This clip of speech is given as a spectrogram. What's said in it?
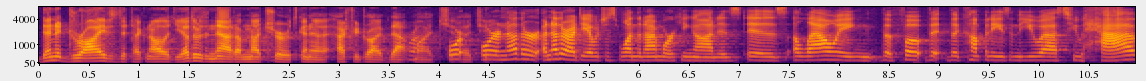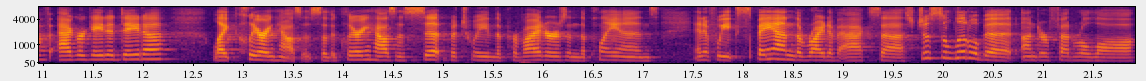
then it drives the technology. Other than that, I'm not sure it's going to actually drive that much. Or, uh, or another, another idea, which is one that I'm working on, is, is allowing the, fo- the, the companies in the U.S. who have aggregated data, like clearinghouses. So the clearinghouses sit between the providers and the plans, and if we expand the right of access just a little bit under federal law,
